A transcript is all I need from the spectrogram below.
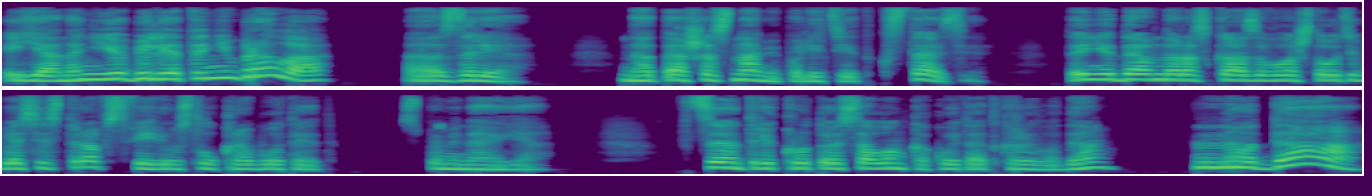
Я на нее билеты не брала». «А зря. Наташа с нами полетит. Кстати, ты недавно рассказывала, что у тебя сестра в сфере услуг работает. Вспоминаю я. В центре крутой салон какой-то открыла, да?» «Ну да»,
